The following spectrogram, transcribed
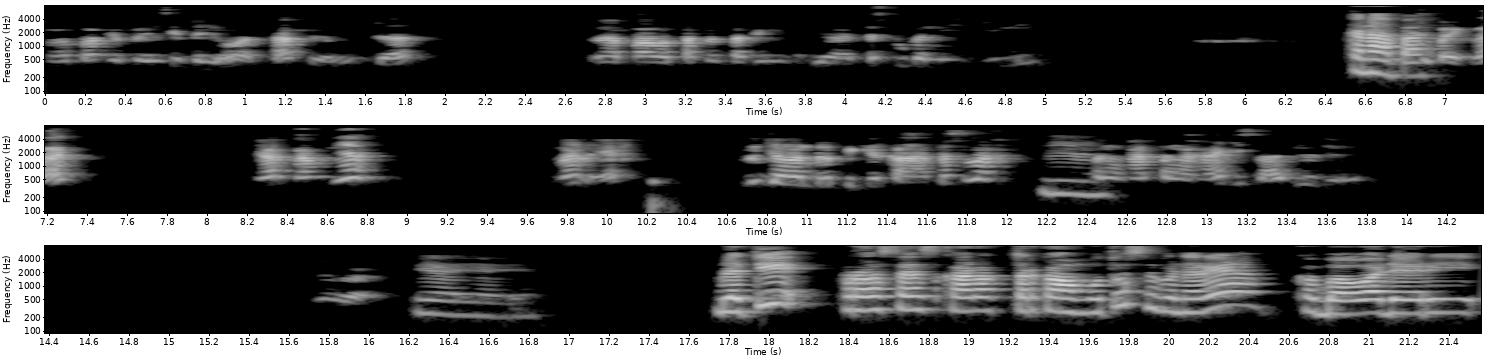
kalau pakai prinsip dari otak ya udah. Kenapa otak letaknya di atas bukan di sini. Kenapa? Itu baik lagi. Ya maksudnya gimana ya? Lu jangan berpikir ke atas lah. Hmm. tengah-tengah aja stabil jadi enggak Iya, iya, iya. Berarti proses karakter kamu tuh sebenarnya kebawa dari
